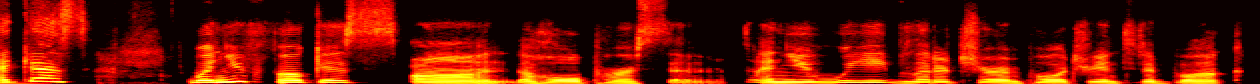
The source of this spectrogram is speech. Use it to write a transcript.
I guess when you focus on the whole person and you weave literature and poetry into the book,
